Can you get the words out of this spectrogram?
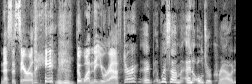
necessarily the one that you were after? It was um, an older crowd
